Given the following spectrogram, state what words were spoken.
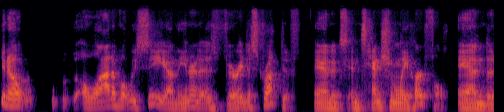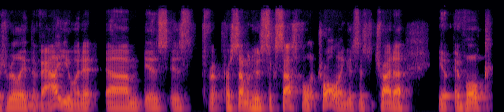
you know, a lot of what we see on the internet is very destructive and it's intentionally hurtful. And there's really the value in it um, is is for, for, someone who's successful at trolling is just to try to you know, evoke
